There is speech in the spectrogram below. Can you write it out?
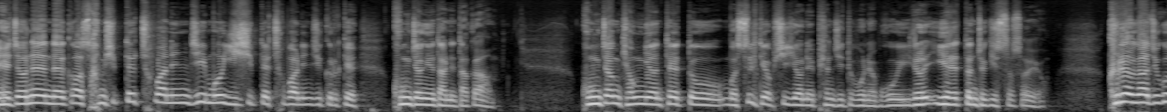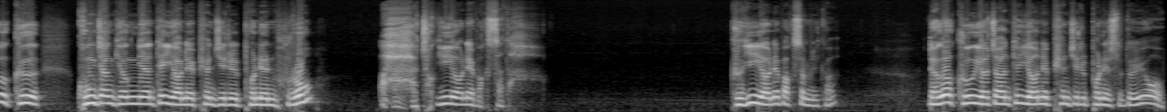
예전에 내가 30대 초반인지 뭐 20대 초반인지 그렇게 공장에 다니다가 공장 경리한테 또 뭐 쓸데없이 연애 편지도 보내보고 이러, 이랬던 적이 있어서요. 그래가지고 그 공장 경리한테 연애 편지를 보낸 후로 아 저기 연애 박사다. 그게 연애 박사입니까? 내가 그 여자한테 연애 편지를 보냈어도요.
